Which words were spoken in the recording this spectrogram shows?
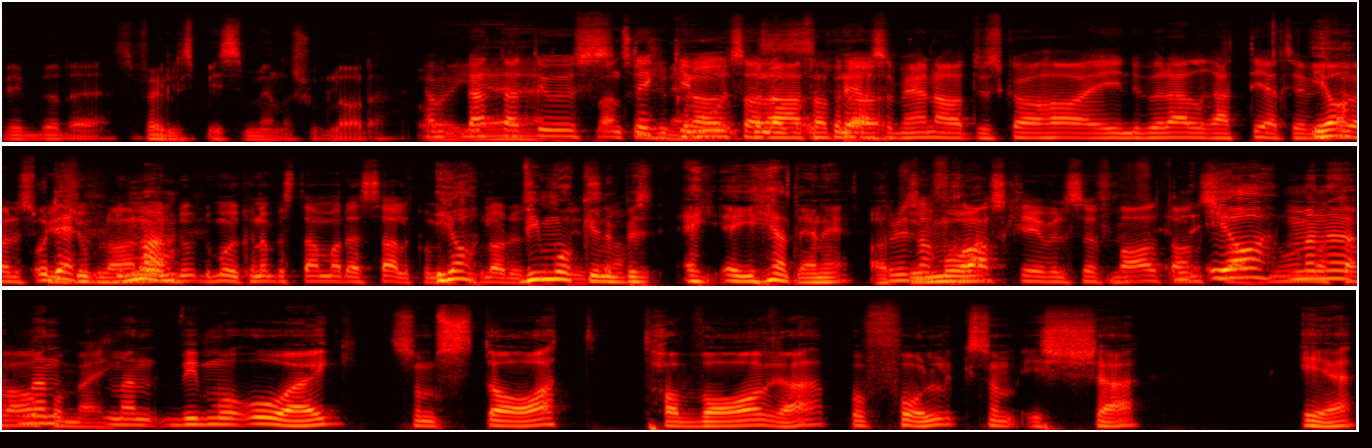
vi burde selvfølgelig spise mindre sjokolade. Ja, men dette er jo eh, stikk ikke i kunne- motsatt av kunne- Frp, som mener at du skal ha individuell rettighet til Ja, eventuelt spise sjokolade. men- du, du må jo kunne bestemme det selv hvor mye ja, sjokolade du vi skal må spise. kunne jeg, jeg er helt enig. det At det er sånn må fraskrivelse fra alt ansvar. Ja, Noen men, må ta vare på men, meg. men vi må òg som stat ta vare på folk som ikke er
